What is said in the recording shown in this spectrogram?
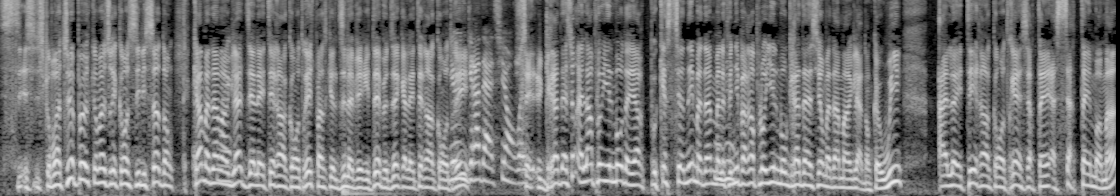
C'est- Comprends-tu un peu comment je réconcilie ça? Donc, quand Mme Ouais. Anglade dit qu'elle a été rencontrée, je pense qu'elle dit la vérité. Elle veut dire qu'elle a été Il y a rencontrée. une gradation, oui. C'est une gradation. Elle a employé le mot d'ailleurs. Pour questionner Madame, elle a fini par employer le mot gradation, Madame Anglade. Donc euh, oui, elle a été rencontrée à certains, à certains moments.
